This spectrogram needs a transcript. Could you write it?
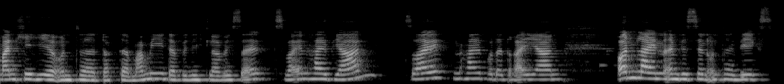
manche hier unter Dr. Mami. Da bin ich, glaube ich, seit zweieinhalb Jahren, zweieinhalb oder drei Jahren online ein bisschen unterwegs.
